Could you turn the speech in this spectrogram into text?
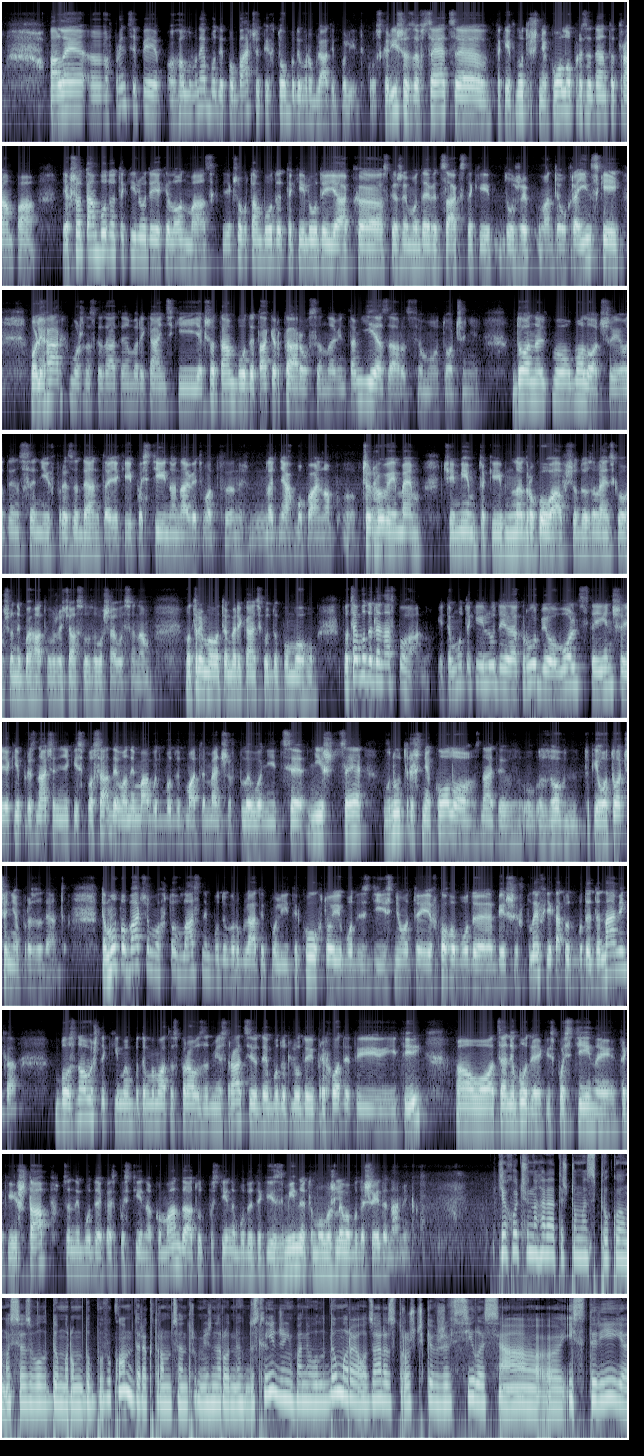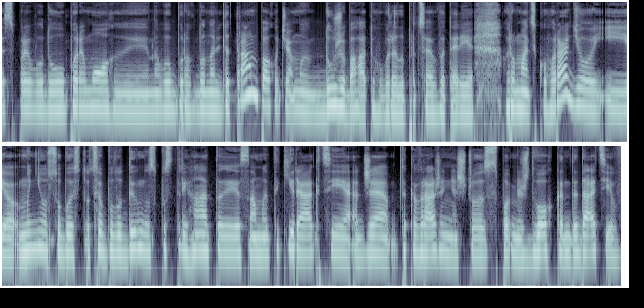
Але е, в принципі головне буде побачити, хто буде виробляти політику. Скоріше за все, це таке внутрішнє коло президента Трампа. Якщо там будуть такі люди, як Ілон Маск, якщо там будуть такі люди, як, скажімо, Девід Сакс, такий дуже антиукраїнський олігарх, можна сказати, американський. Якщо там буде Такер Карлсон, а він там є зараз в цьому оточенні. Дональд молодший, один з синів президента, який постійно, навіть от е, на днях буквально черговий мем чи мім такий надрукував щодо Зеленського, що небагато вже часу залишалося нам отримувати американську допомогу. То це буде для нас погано. І тому такі люди, як Рубіо, Вольц, та інші, які призначені якісь посади, вони, мабуть, будуть мати менше впливу ніж це, ніж це внутрішнє коло, знаєте, зов таке оточення президента. Тому побачимо, хто власне буде виробляти політику, хто її буде здійснювати, в кого буде більший вплив, яка тут буде динаміка. Бо знову ж таки ми будемо мати справу з адміністрацією, де будуть люди приходити і йти. Це не буде якийсь постійний такий штаб, це не буде якась постійна команда. А тут постійно будуть якісь зміни, тому важлива буде ще й динаміка. Я хочу нагадати, що ми спілкуємося з Володимиром Дубовиком, директором центру міжнародних досліджень. Пане Володимире, от зараз трошечки вже всілася е, істерія з приводу перемоги на виборах Дональда Трампа. Хоча ми дуже багато говорили про це в етері громадського радіо, і мені особисто це було дивно спостерігати саме такі реакції, адже таке враження, що з поміж двох кандидатів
